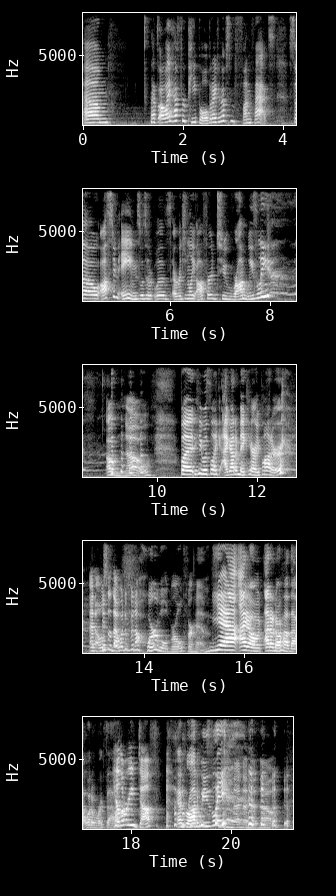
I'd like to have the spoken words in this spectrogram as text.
um, that's all I have for people, but I do have some fun facts. So Austin Ames was was originally offered to Ron Weasley, oh no but he was like, "I gotta make Harry Potter." and also that would have been a horrible role for him Yeah, I don't I don't know how that would have worked out. Hilary Duff and Ron Weasley. no, no, no, no.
